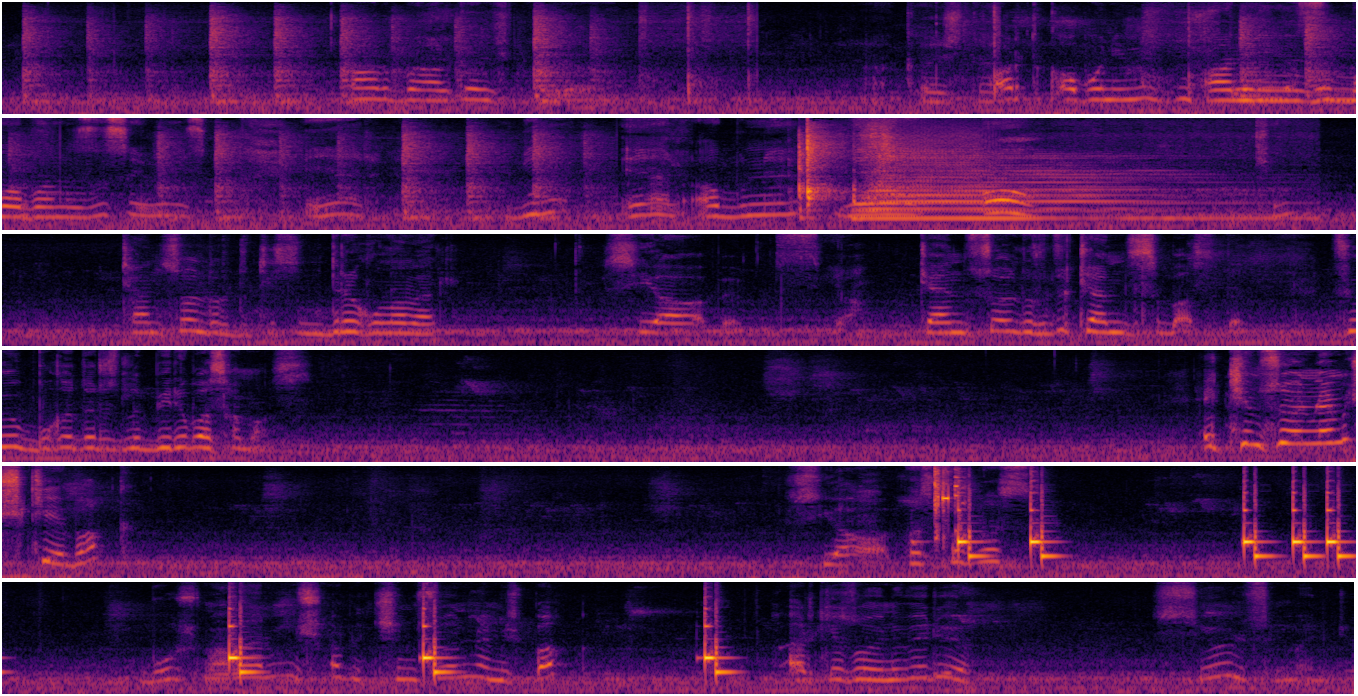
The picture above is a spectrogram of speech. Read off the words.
Harbi arkadaşlar. Arkadaşlar artık abonemiz düştü. Annenizi babanızı seviyorsanız eğer bir eğer abone ve Aa! kim? Kendisi öldürdü kesin. Direkt ona ver. Siyah abi. Siyah. Kendisi öldürdü kendisi bastı. Çünkü bu kadar hızlı biri basamaz. E kimse ölmemiş ki bak. Siyah. Bas bas. Boşuna vermiş abi. Kimse ölmemiş bak. Herkes oyunu veriyor. Siyah ölsün bence.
